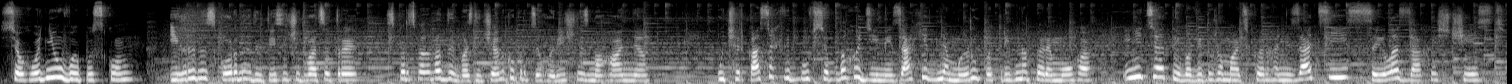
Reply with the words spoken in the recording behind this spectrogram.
Сьогодні у випуску Ігри нескорених 2023. Спортсмен Вадим Возніченко про цьогорічні змагання. у Черкасах відбувся благодійний захід для миру Потрібна перемога. Ініціатива від громадської організації Сила захист честь.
